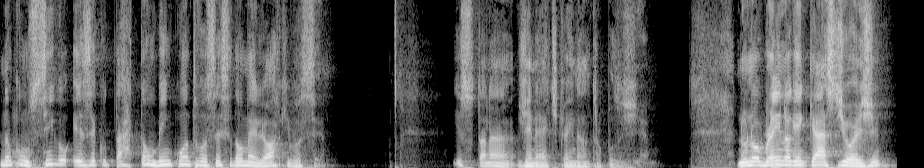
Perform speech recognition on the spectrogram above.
não consigam executar tão bem quanto você se dão melhor que você? Isso está na genética e na antropologia. No No Brain No Gamecast de hoje,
